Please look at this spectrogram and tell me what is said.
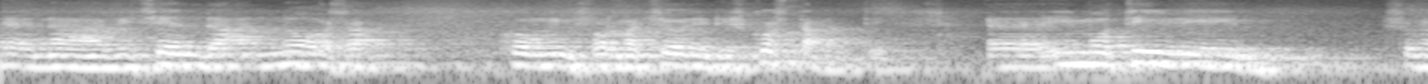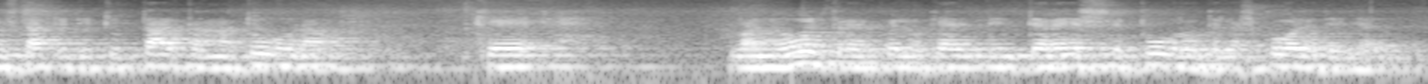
è una vicenda annosa con informazioni discostanti. Eh, I motivi sono stati di tutt'altra natura che vanno oltre quello che è l'interesse puro della scuola e degli alunni.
